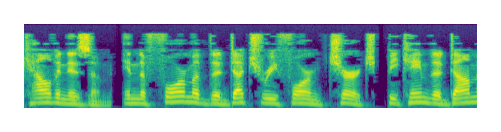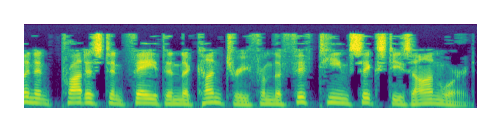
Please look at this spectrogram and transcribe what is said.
Calvinism, in the form of the Dutch Reformed Church, became the dominant Protestant faith in the country from the 1560s onward.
